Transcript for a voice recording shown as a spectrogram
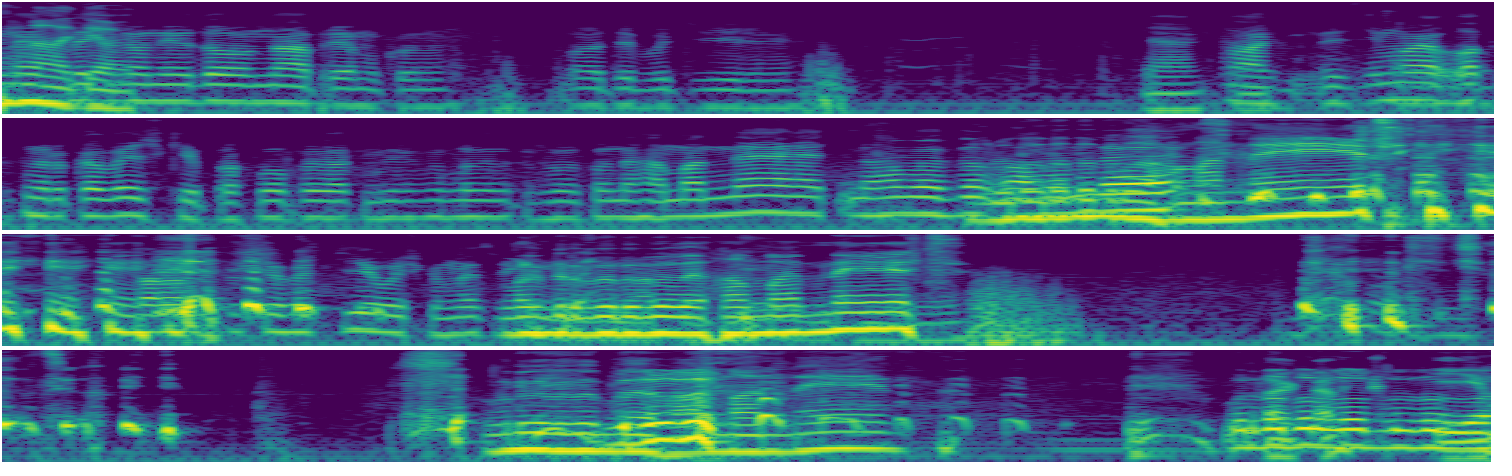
не надо делать. на невідомому напрямку. Можете бути вільні. Так, знімай латисні рукавички, прохлопай на гаманець. Гаманець. Там туши готівочку, мене свій Гаманець. Чого це хуйня?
